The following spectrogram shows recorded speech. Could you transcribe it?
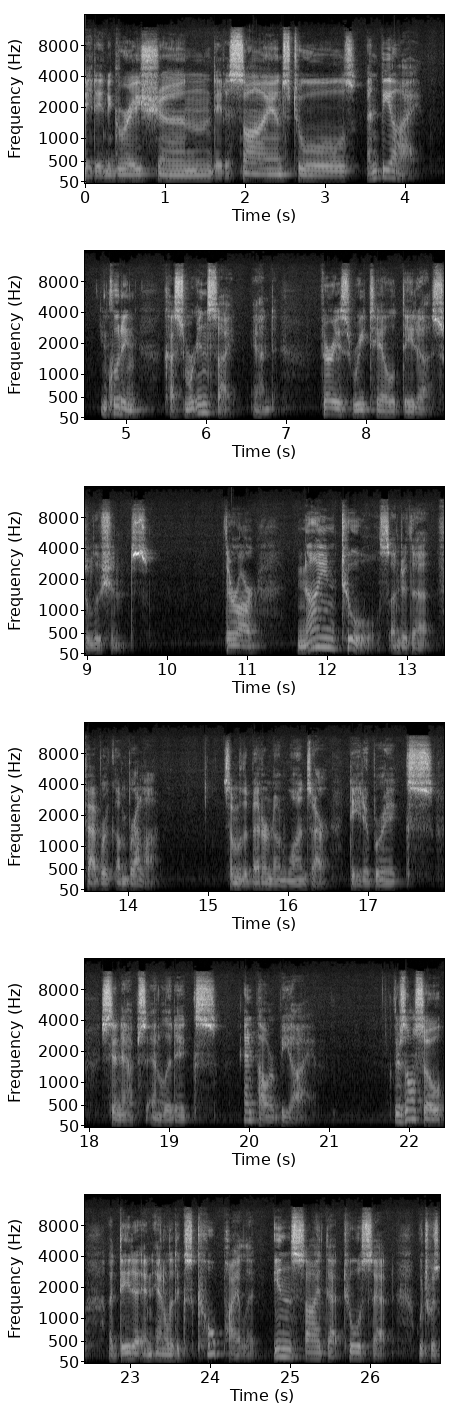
data integration, data science tools, and BI, including customer insight and various retail data solutions. There are nine tools under the Fabric umbrella. Some of the better known ones are Databricks, Synapse Analytics, and Power BI. There's also a data and analytics co-pilot inside that toolset, which was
